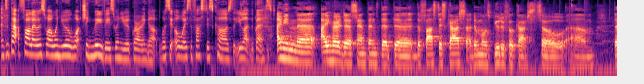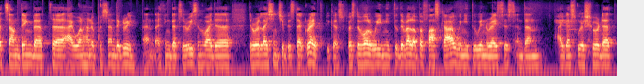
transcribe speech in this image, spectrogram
And did that follow as well when you were watching movies when you were growing up? Was it always the fastest cars that you liked the best? I mean uh, i heard a sentence that the, the fastest cars are the most beautiful cars. So um, that's something that uh, I 100% agree, and I think that's the reason why the the relationship is that great. Because first of all, we need to develop a fast car, we need to win races, and then I guess we're sure that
